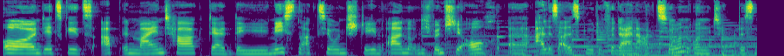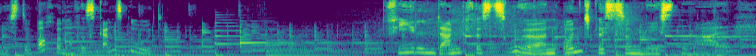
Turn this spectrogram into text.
Und jetzt geht's ab in meinen Tag. Der, die nächsten Aktionen stehen an und ich wünsche dir auch äh, alles, alles Gute für deine Aktion und bis nächste Woche. Mach es ganz gut. Vielen Dank fürs Zuhören und bis zum nächsten Mal.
